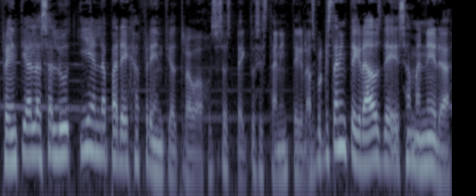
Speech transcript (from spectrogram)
frente a la salud y en la pareja frente al trabajo. Esos aspectos están integrados. ¿Por qué están integrados de esa manera,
